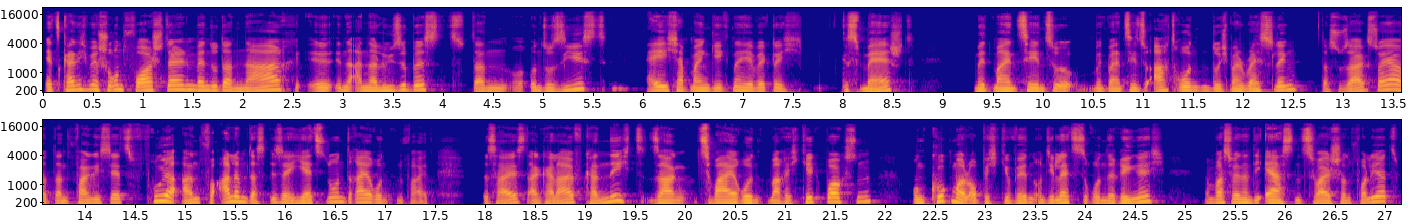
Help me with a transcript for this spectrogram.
Jetzt kann ich mir schon vorstellen, wenn du danach äh, in der Analyse bist dann, und so siehst, hey, ich habe meinen Gegner hier wirklich gesmashed mit meinen 10 zu, mit meinen 10 zu 8 Runden durch mein Wrestling, dass du sagst, so ja, dann fange ich es jetzt früher an. Vor allem, das ist ja jetzt nur ein 3-Runden-Fight. Das heißt, Ankalaev kann nicht sagen, zwei Runden mache ich Kickboxen und guck mal, ob ich gewinne und die letzte Runde ringe ich. Und was, wenn er die ersten zwei schon verliert?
